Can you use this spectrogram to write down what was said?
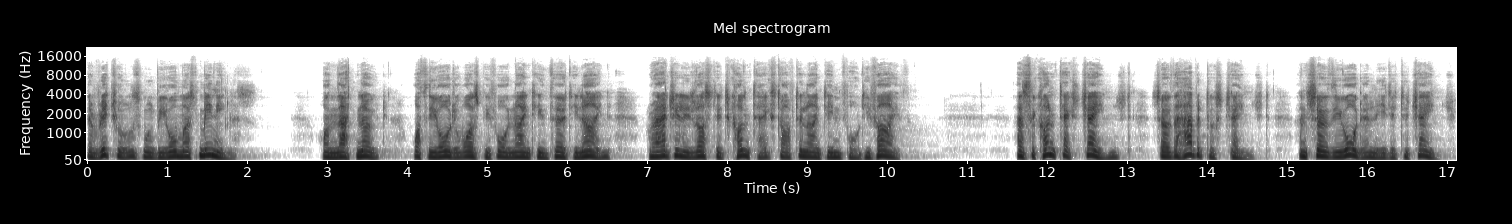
the rituals will be almost meaningless. On that note, what the order was before 1939 gradually lost its context after 1945. As the context changed, so the habitus changed, and so the order needed to change.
